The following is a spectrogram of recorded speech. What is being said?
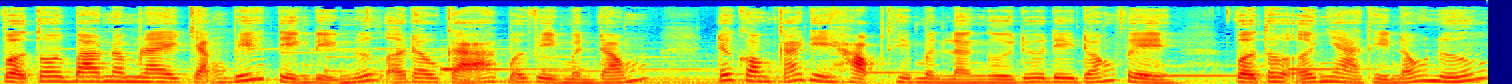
vợ tôi bao năm nay chẳng biết tiền điện nước ở đâu cả bởi vì mình đóng. Nếu con cái đi học thì mình là người đưa đi đón về. Vợ tôi ở nhà thì nấu nướng.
